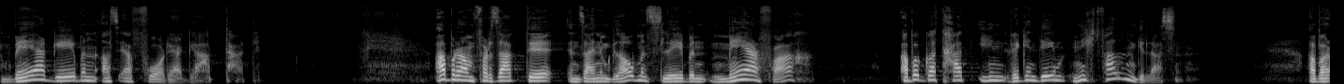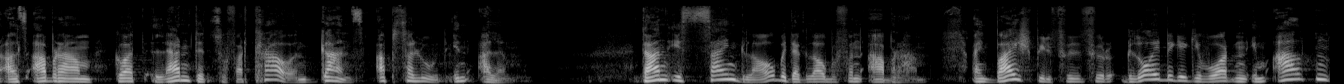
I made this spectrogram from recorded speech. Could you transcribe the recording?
mehr geben, als er vorher gehabt hat. Abraham versagte in seinem Glaubensleben mehrfach, aber Gott hat ihn wegen dem nicht fallen gelassen. Aber als Abraham Gott lernte zu vertrauen, ganz absolut in allem, dann ist sein Glaube der Glaube von Abraham ein Beispiel für, für Gläubige geworden im Alten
